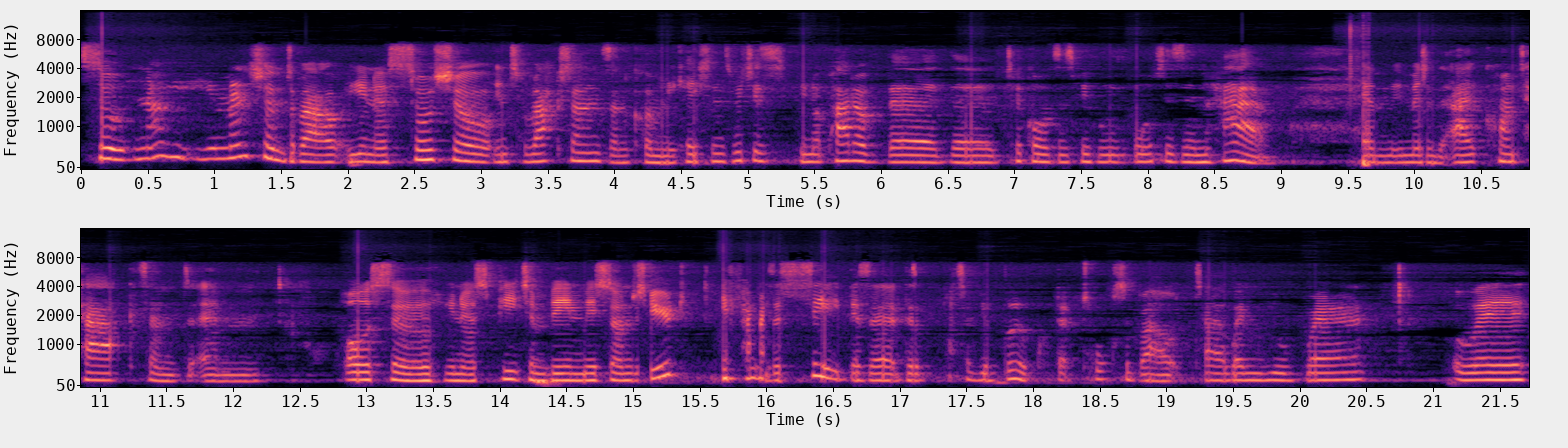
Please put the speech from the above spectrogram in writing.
So now you, you mentioned about you know social interactions and communications, which is you know part of the the difficulties people with autism have. Um, you mentioned the eye contact and um, also you know speech and being misunderstood. If I see, there's a there's a part of your book that talks about uh, when you were with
